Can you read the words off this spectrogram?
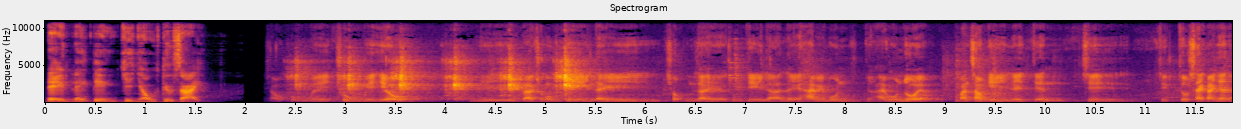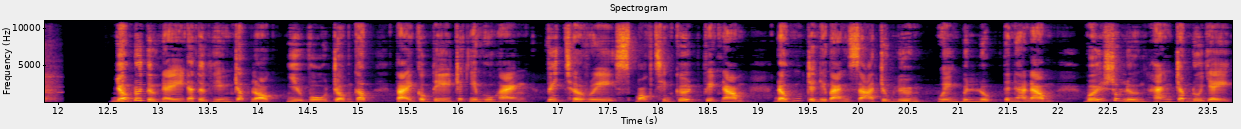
để lấy tiền chia nhau tiêu xài. Cháu cùng với Trung với Hiếu thì vào trong công ty lấy trộm giày ở công ty là lấy 24 24 đôi ạ. Bán xong thì lấy tiền chia tiêu xài cá nhân ạ. Nhóm đối tượng này đã thực hiện trót lọt nhiều vụ trộm cắp tại công ty trách nhiệm hữu hạn Victory Sporting Goods Việt Nam đóng trên địa bàn xã Trung Lương, huyện Bình Lục, tỉnh Hà Nam với số lượng hàng trăm đôi giày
